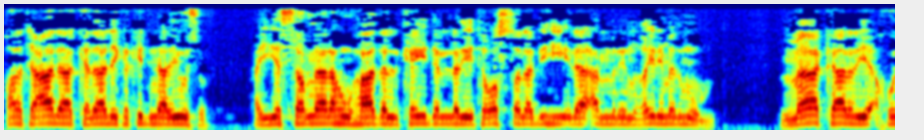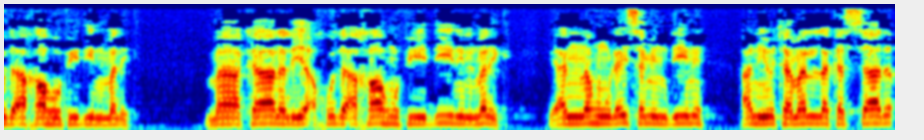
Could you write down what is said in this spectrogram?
قال تعالى كذلك كدنا ليوسف أي يسرنا له هذا الكيد الذي توصل به إلى أمر غير مذموم. ما كان ليأخذ أخاه في دين الملك. ما كان ليأخذ أخاه في دين الملك لأنه ليس من دينه أن يتملك السارق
